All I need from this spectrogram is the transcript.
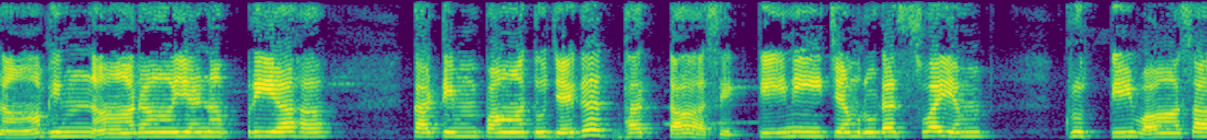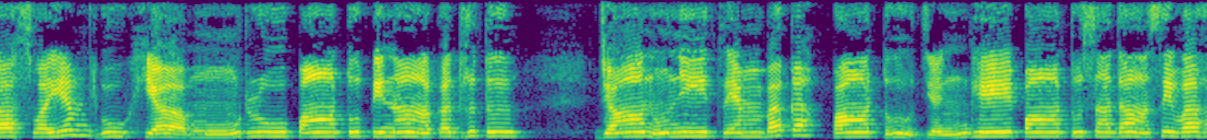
नाभिं नारायणप्रियः कटिं पातु जगद्भर्ता शक्तिनी च मृडस्वयं कृत्तिवासा स्वयं गुह्या मूर्रू पातु पिनाकधृत् जानुनी त्र्यम्बकः पातु जङ्घे पातु सदाशिवः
